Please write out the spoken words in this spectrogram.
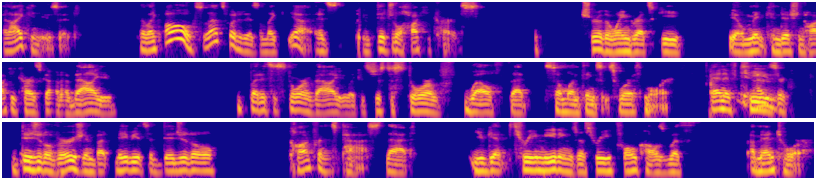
and I can use it. They're like, oh, so that's what it is. I'm like, yeah, it's like digital hockey cards. Sure, the Wayne Gretzky, you know, mint condition hockey cards got a value, but it's a store of value. Like it's just a store of wealth that someone thinks it's worth more. NFTs yeah. are digital version, but maybe it's a digital conference pass that you get three meetings or three phone calls with a mentor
